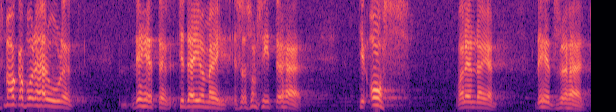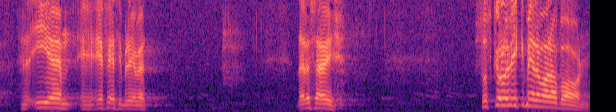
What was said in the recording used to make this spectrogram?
Smaka på det här ordet. Det heter till dig och mig som sitter här, till oss, varenda en. Det heter så här i eh, Efesierbrevet, där det sägs så skulle vi icke mera vara barn,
